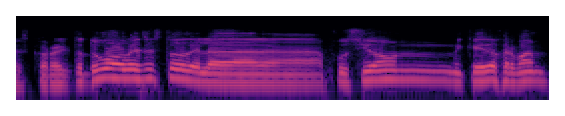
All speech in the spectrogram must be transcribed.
Es correcto. ¿Tú ves esto de la fusión, mi querido Germán?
